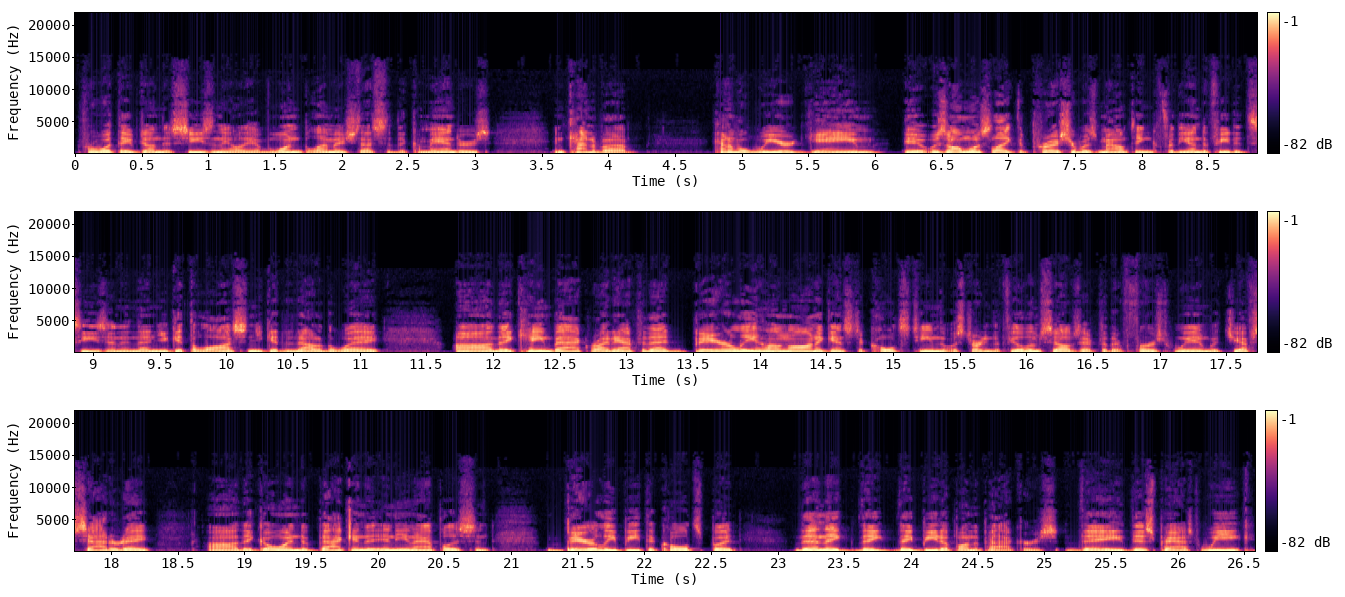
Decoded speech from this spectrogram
for what they've done this season, they only have one blemish. That's the Commanders, in kind of a kind of a weird game. It was almost like the pressure was mounting for the undefeated season, and then you get the loss and you get it out of the way. Uh, they came back right after that, barely hung on against a Colts team that was starting to feel themselves after their first win with Jeff Saturday. Uh, they go into back into Indianapolis and barely beat the Colts, but then they, they, they beat up on the Packers. They this past week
